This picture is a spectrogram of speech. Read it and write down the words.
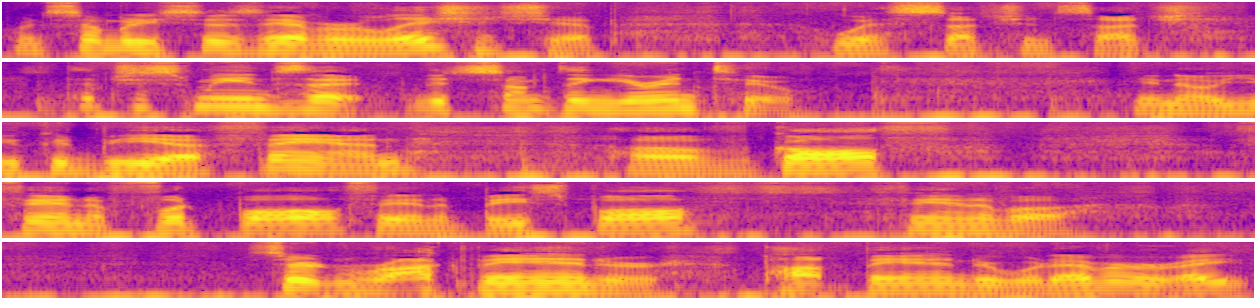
when somebody says they have a relationship with such and such, that just means that it's something you're into. You know, you could be a fan of golf, fan of football, fan of baseball, fan of a certain rock band or pop band or whatever, right?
